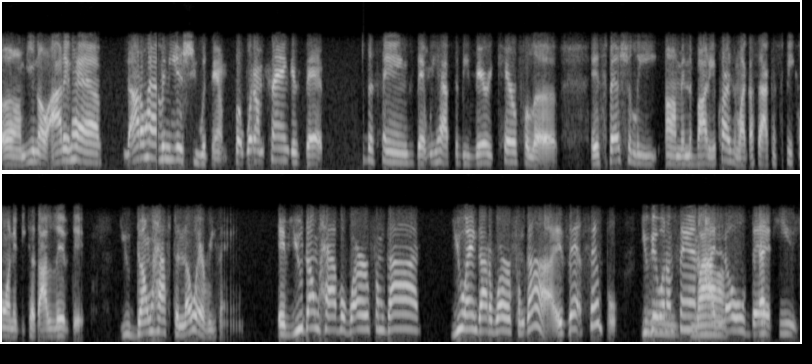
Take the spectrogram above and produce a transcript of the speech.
Um, you know, I didn't have I don't have any issue with them. But what I'm saying is that the things that we have to be very careful of, especially um, in the body of Christ. And like I said, I can speak on it because I lived it. You don't have to know everything. If you don't have a word from God, you ain't got a word from God. It's that simple. You get what I'm Mm, saying? wow. I know that That's huge.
